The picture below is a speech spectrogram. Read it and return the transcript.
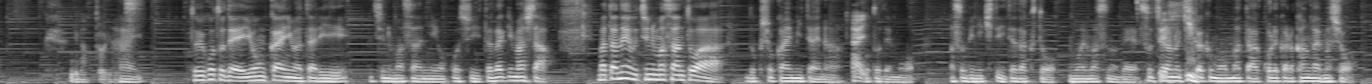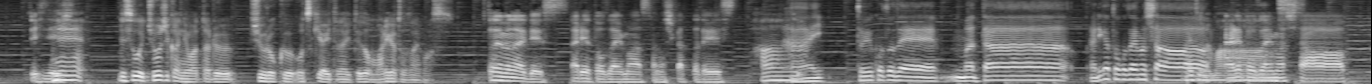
になっておりまはい。す。。ということで4回にわたり内沼さんにお越しいただきました。またね内沼さんとは読書会みたいなことでも遊びに来ていただくと思いますので、そちらの企画もまたこれから考えましょぜひぜひ、ねですごい長時間にわたる収録お付き合いいただいてどうもありがとうございます。とんでもないですありがとうございます楽しかったですう。はーい。はいということでまたありがとうございましたありがとうございますありがとうございました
